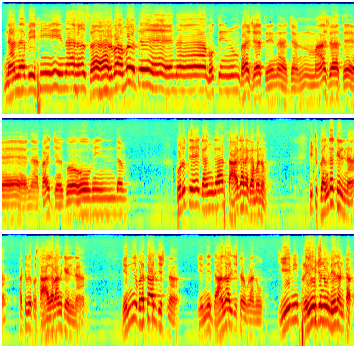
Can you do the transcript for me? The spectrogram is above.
జ్ఞానవిహీన గమనం వ్రత పరిపాలన మతువాదానం జ్ఞాన సర్వమతేన ముక్తిం భజతి న భజ గోవిందం కురుతే గంగా సాగర గమనం ఇటు గంగకెళ్ళినా అటువైపు సాగరానికి వెళ్ళినా ఎన్ని వ్రతాలు చేసినా ఎన్ని దానాలు చేసినా కూడాను ఏమీ ప్రయోజనం లేదంటారు.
